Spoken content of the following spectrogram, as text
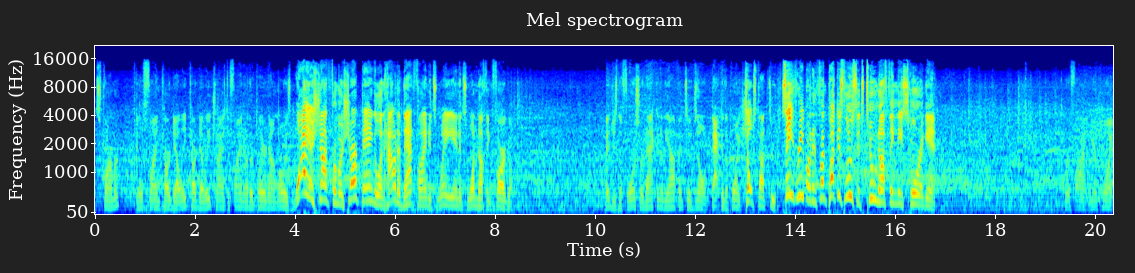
It's Farmer. He'll find Cardelli. Cardelli tries to find another player down low. Is why a shot from a sharp angle, and how did that find its way in? It's 1 0 Fargo. Edges the force or back into the offensive zone. Back to the point. Schultz thought through. Save rebound in front. Puck is loose. It's 2 0. They score again. For a fine, near point.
